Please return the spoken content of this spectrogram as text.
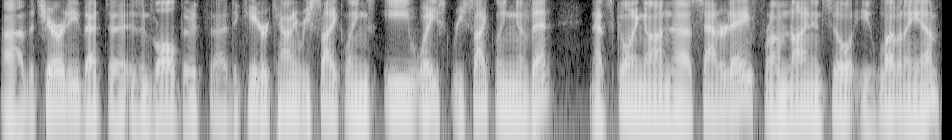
uh, the charity that uh, is involved with uh, Decatur County Recycling's e-waste recycling event. And that's going on uh, Saturday from 9 until 11 a.m.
